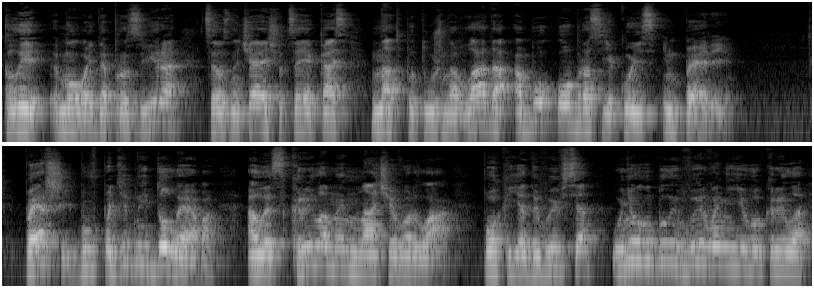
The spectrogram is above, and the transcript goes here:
Коли мова йде про звіра, це означає, що це якась надпотужна влада або образ якоїсь імперії. Перший був подібний до лева, але з крилами, наче в орла. Поки я дивився, у нього були вирвані його крила,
